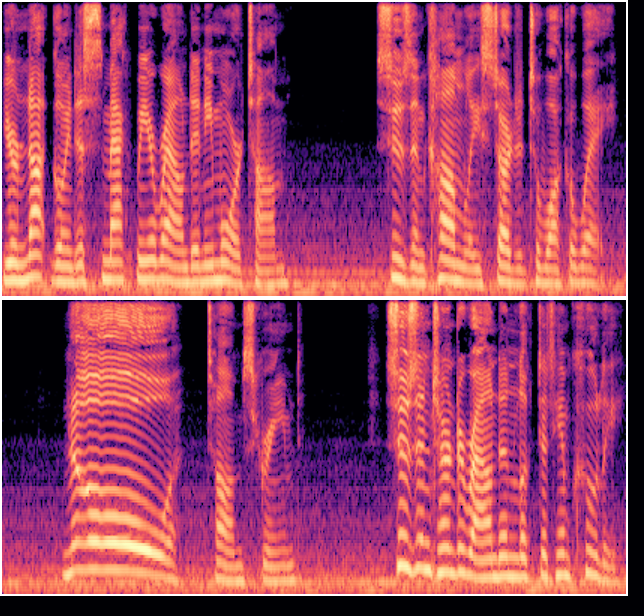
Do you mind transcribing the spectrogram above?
you're not going to smack me around anymore, Tom. Susan calmly started to walk away. No! Tom screamed. Susan turned around and looked at him coolly.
